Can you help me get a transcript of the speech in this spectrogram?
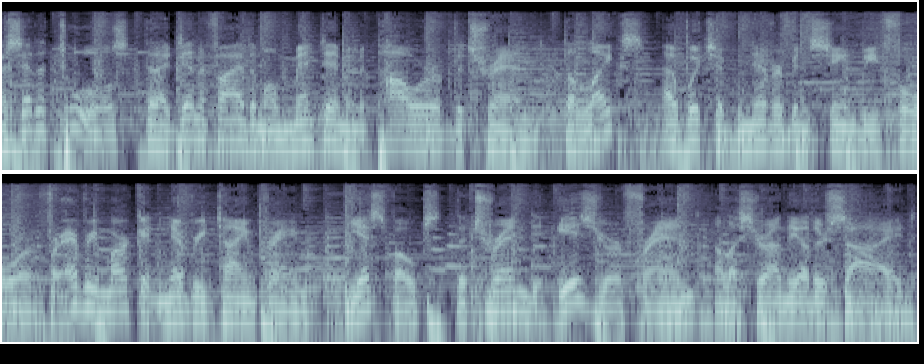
A set of tools that identify the momentum and power of the trend, the likes of which have never been seen before, for every market and every time frame. Yes, folks, the trend is your friend, unless you're on the other side.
